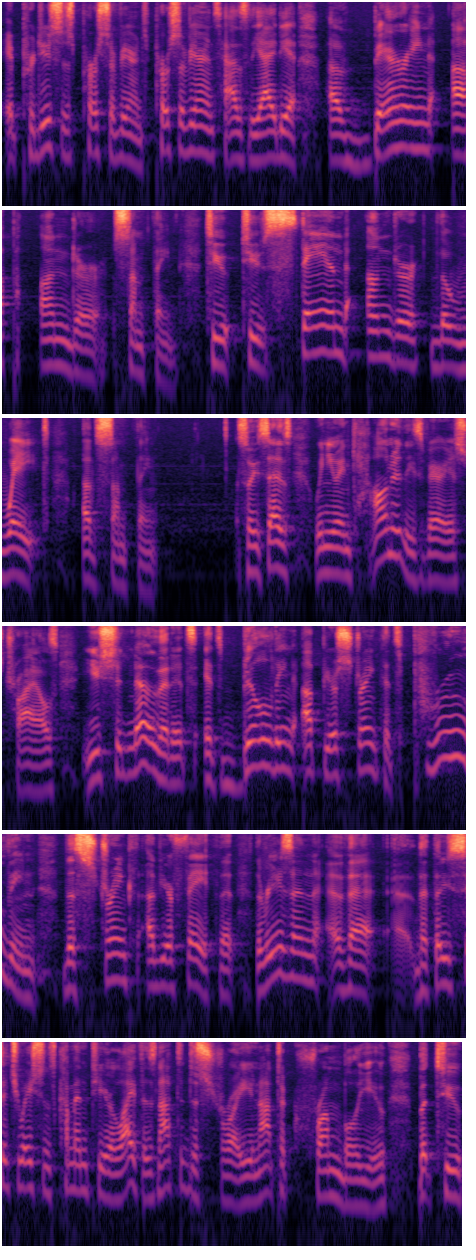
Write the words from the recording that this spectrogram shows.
It produces perseverance. Perseverance has the idea of bearing up under something, to, to stand under the weight of something. So he says, when you encounter these various trials, you should know that it's, it's building up your strength. It's proving the strength of your faith. That the reason that, uh, that these situations come into your life is not to destroy you, not to crumble you, but to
